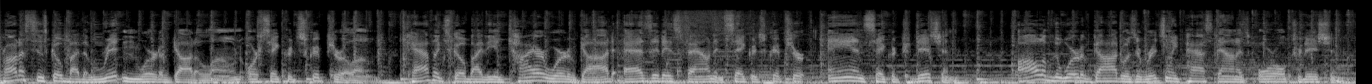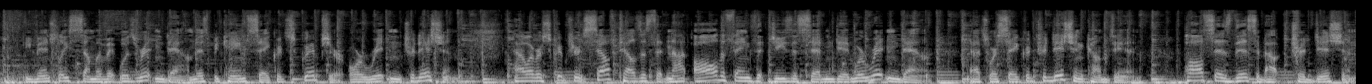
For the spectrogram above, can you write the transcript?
Protestants go by the written Word of God alone or sacred Scripture alone. Catholics go by the entire Word of God as it is found in sacred Scripture and sacred tradition. All of the Word of God was originally passed down as oral tradition. Eventually, some of it was written down. This became sacred Scripture or written tradition. However, Scripture itself tells us that not all the things that Jesus said and did were written down. That's where sacred tradition comes in. Paul says this about tradition.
